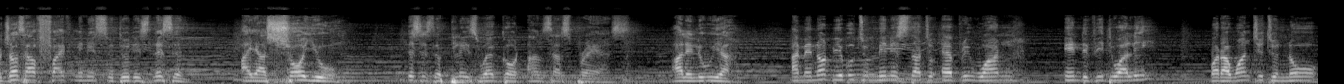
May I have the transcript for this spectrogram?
We just have five minutes to do this. Listen, I assure you, this is the place where God answers prayers. Hallelujah. I may not be able to minister to everyone individually, but I want you to know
